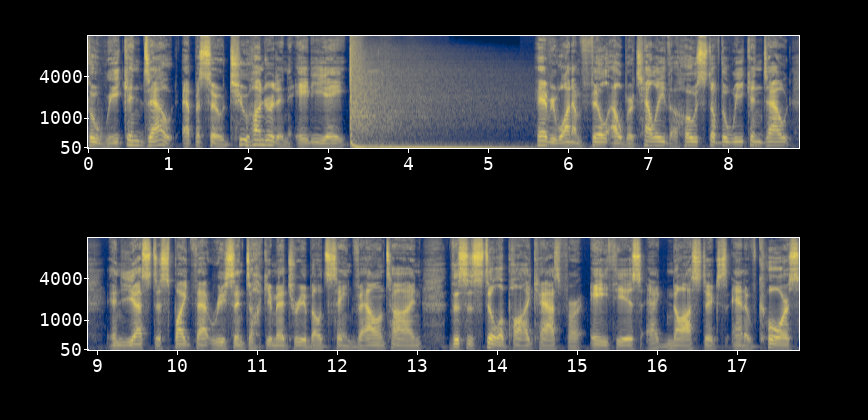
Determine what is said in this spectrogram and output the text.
The Week in Doubt, episode 288. Hey everyone, I'm Phil Albertelli, the host of The Week in Doubt. And yes, despite that recent documentary about St. Valentine, this is still a podcast for atheists, agnostics, and of course,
